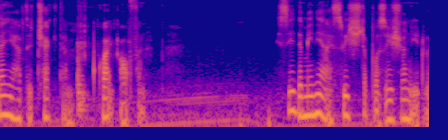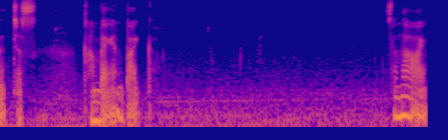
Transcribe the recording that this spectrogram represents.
then you have to check them quite often you see the minute I switch the position it will just come back and bite So now I,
